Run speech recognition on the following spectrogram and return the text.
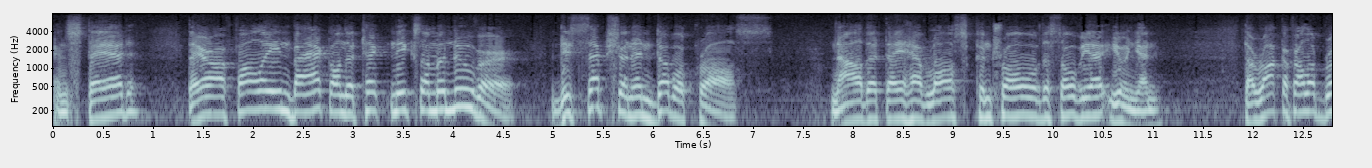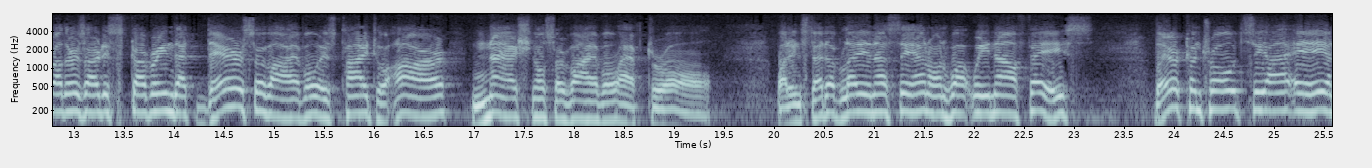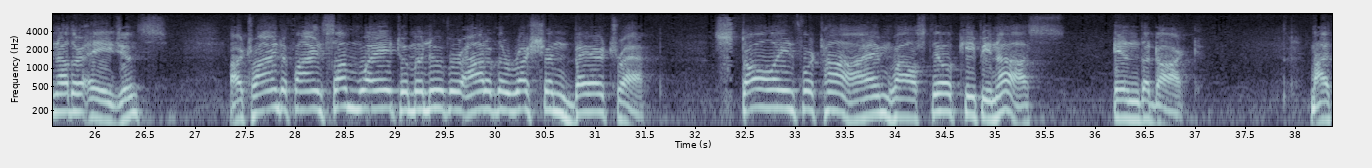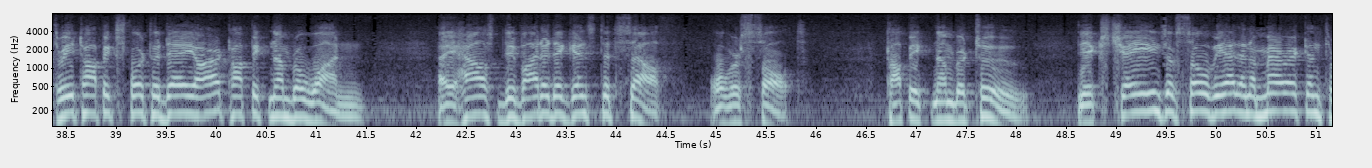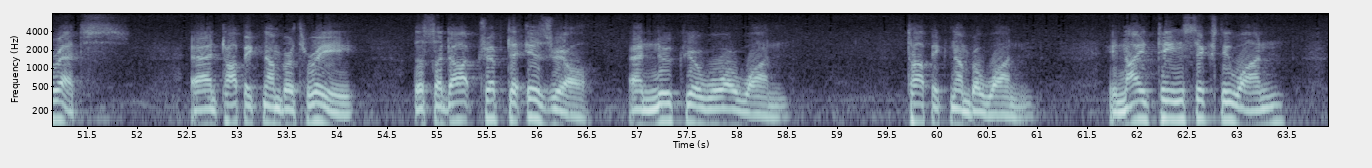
Instead, they are falling back on the techniques of maneuver, deception, and double-cross now that they have lost control of the Soviet Union, the Rockefeller brothers are discovering that their survival is tied to our national survival after all. But instead of letting us in on what we now face, their controlled CIA and other agents are trying to find some way to maneuver out of the Russian bear trap, stalling for time while still keeping us in the dark. My three topics for today are Topic number 1, A House Divided Against Itself over Salt. Topic number 2, The Exchange of Soviet and American Threats. And Topic number 3, The Sadat Trip to Israel and Nuclear War One. Topic number 1 In 1961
